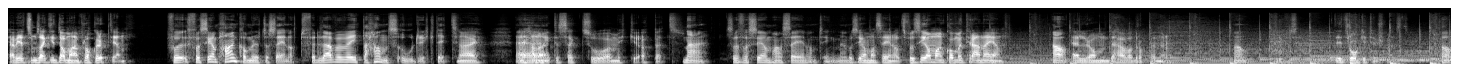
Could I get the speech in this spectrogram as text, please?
jag vet som sagt inte om han plockar upp det igen. Får, får se om han kommer ut och säger något, för det där var väl inte hans ord riktigt. Nej, nej han har Eh. inte sagt så mycket öppet. Nej, så får se om han säger någonting. Men Får se om han säger något. Får se om han kommer träna igen. ja, Eller om det här var droppen nu då. ja, Vi. Det är tråkigt hur som helst. ja.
